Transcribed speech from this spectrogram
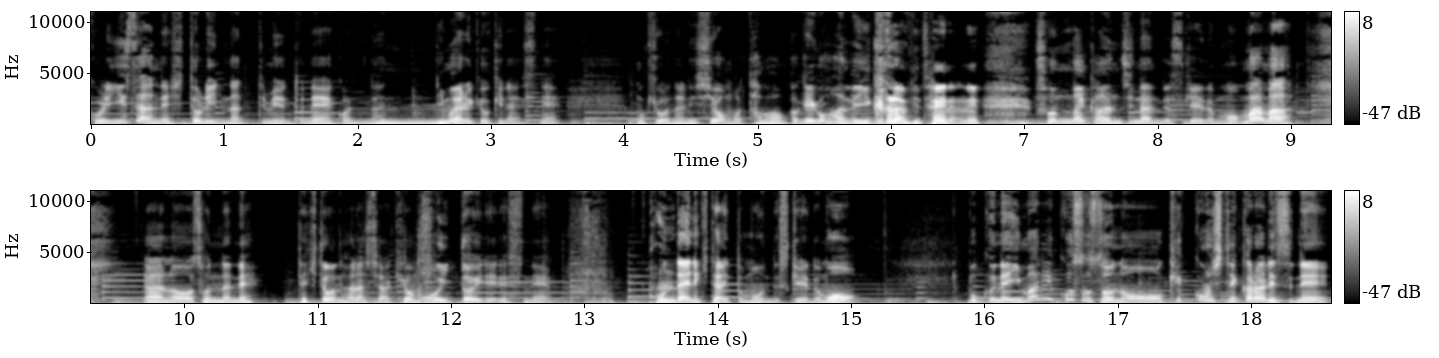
これいざね、一人になってみるとね、これ何にもやる気起きないですね。もう今日何しようもう卵かけご飯でいいからみたいなね、そんな感じなんですけれども、まあまあ、あの、そんなね、適当な話は今日も置いといてですね、本題に行きたいと思うんですけれども、僕ね、今でこそその、結婚してからですね、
